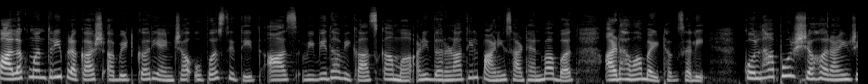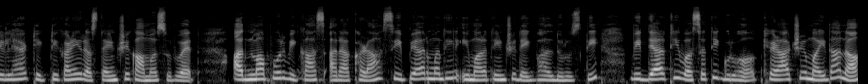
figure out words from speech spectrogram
पालकमंत्री प्रकाश आंबेडकर यांच्या उपस्थितीत आज विविध विकास कामं आणि धरणातील पाणी साठ्यांबाबत आढावा बैठक झाली. कोल्हापूर शहर आणि जिल्ह्यात ठिकठिकाणी रस्त्यांची कामं सुरू आहेत. आदमापूर विकास आराखडा सीपीआरमधील इमारतींची देखभाल दुरुस्ती विद्यार्थी वसतिगृह खेळाची मैदानं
